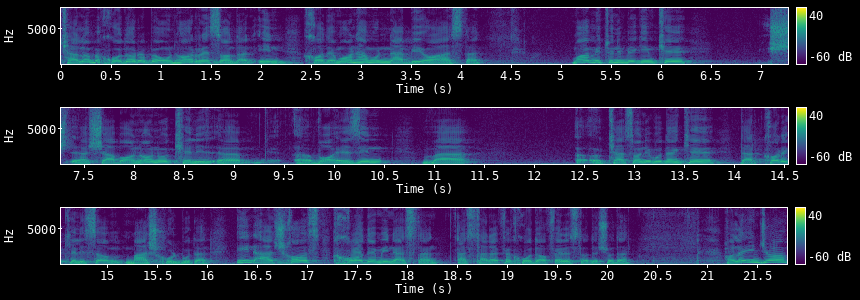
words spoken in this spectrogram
کلام خدا رو به اونها رساندن. این خادمان همون نبی ها هستن. ما هم می‌تونیم بگیم که شبانان و واعظین و کسانی بودند که در کار کلیسا مشغول بودند این اشخاص خادمین هستند از طرف خدا فرستاده شدن. حالا اینجا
